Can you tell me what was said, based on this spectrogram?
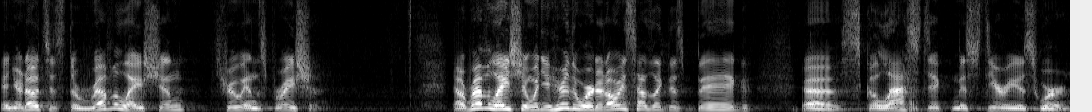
In your notes, it's the revelation through inspiration. Now, revelation, when you hear the word, it always sounds like this big, uh, scholastic, mysterious word.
